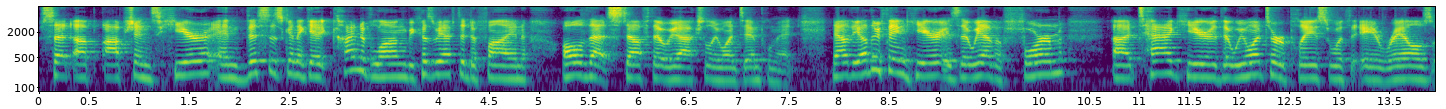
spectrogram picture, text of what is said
set up options here. And this is gonna get kind of long because we have to define all of that stuff that we actually want to implement. Now, the other thing here is that we have a form uh, tag here that we want to replace with a Rails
